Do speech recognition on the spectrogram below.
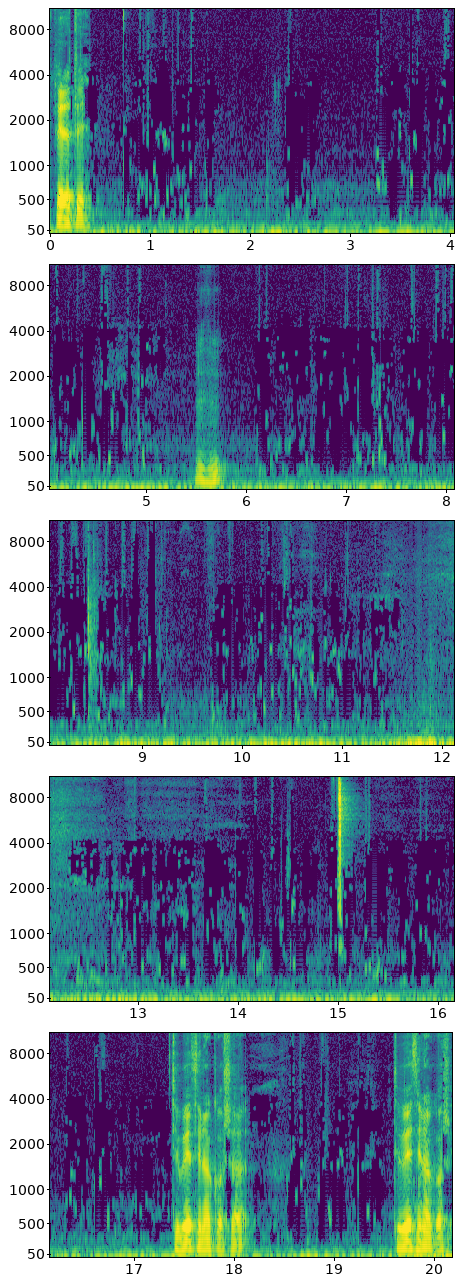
Espérate. Te voy a decir una cosa. Te voy a decir una cosa.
